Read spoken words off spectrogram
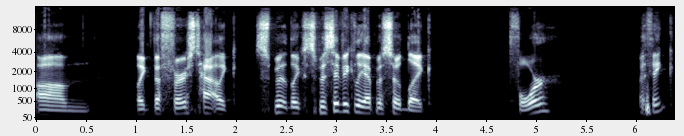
Um, like the first half, like spe- like specifically episode like four, I think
